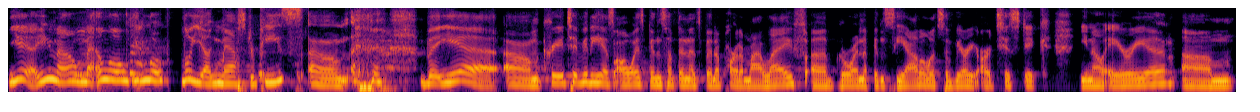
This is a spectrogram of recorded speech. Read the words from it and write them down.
Yeah, you know, a little, little, little young masterpiece. Um, but yeah, um, creativity has always been something that's been a part of my life. Uh, growing up in Seattle, it's a very artistic, you know, area. Um,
